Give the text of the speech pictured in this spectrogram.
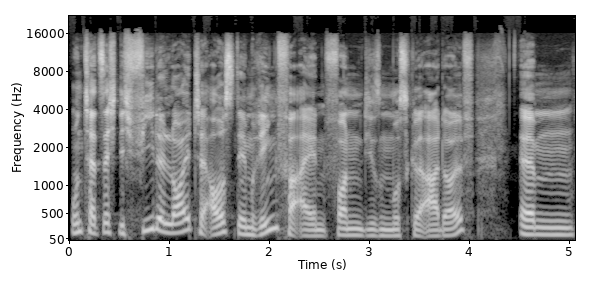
Und tatsächlich viele Leute aus dem Ringverein von diesem Muskel Adolf. Ähm,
